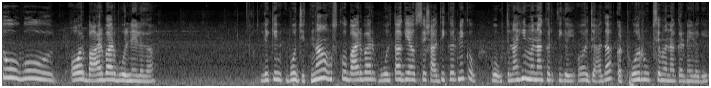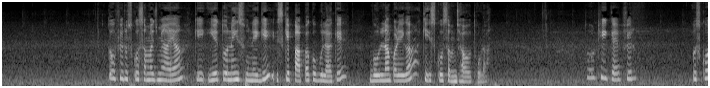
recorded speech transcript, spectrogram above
तो वो और बार बार बोलने लगा। लेकिन वो जितना उसको बार बार बोलता गया उससे शादी करने को, वो उतना ही मना करती गई और ज़्यादा कठोर रूप से मना करने लगी। तो फिर उसको समझ में आया कि ये तो नहीं सुनेगी, इसके पापा को बुला के बोलना पड़ेगा कि इसको समझाओ थोड़ा। तो ठीक है, फिर उसको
